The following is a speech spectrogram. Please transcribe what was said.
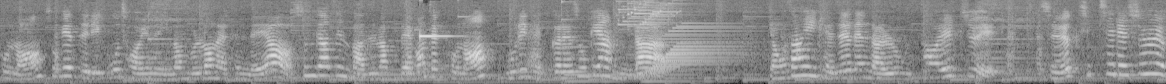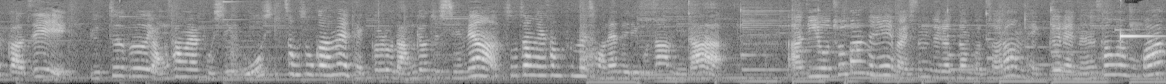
코너 소개드리고 저희는 이만 물러날 텐데요. 숨겨진 마지막 네 번째 코너 우리 댓글을 소개합니다. 영상이 게재된 날로부터 일주일, 즉 17일 수요일까지 유튜브 영상을 보시고 시청 소감을 댓글로 남겨주시면 소정의 상품을 전해드리고자 합니다. 라디오 초반에 말씀드렸던 것처럼 댓글에는 성함과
